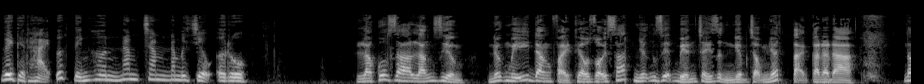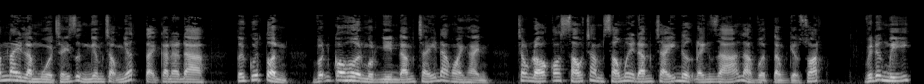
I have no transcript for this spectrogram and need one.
gây thiệt hại ước tính hơn 550 triệu euro. Là quốc gia láng giềng, nước Mỹ đang phải theo dõi sát những diễn biến cháy rừng nghiêm trọng nhất tại Canada. Năm nay là mùa cháy rừng nghiêm trọng nhất tại Canada, Tới cuối tuần, vẫn có hơn 1.000 đám cháy đang hoành hành, trong đó có 660 đám cháy được đánh giá là vượt tầm kiểm soát. Với nước Mỹ,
